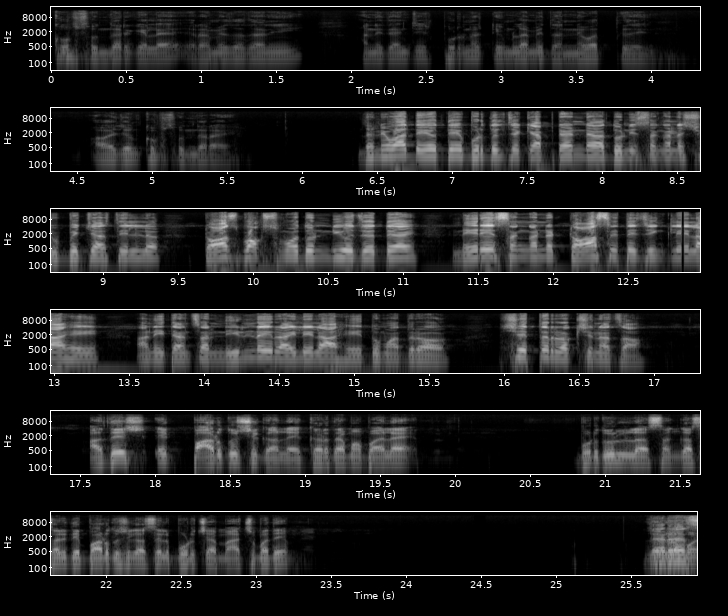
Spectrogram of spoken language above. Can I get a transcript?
खूप सुंदर केलं आहे रमेश दादानी आणि त्यांची पूर्ण टीमला मी धन्यवाद देईन. आयोजन खूप सुंदर आहे. धन्यवाद देवते बुर्दुलचे कॅप्टन दोन्ही संघांना शुभेच्छा असतील. टॉस बॉक्समधून न्यूज येते नेरे संघानं टॉस येथे जिंकलेला आहे आणि त्यांचा निर्णय राहिलेला आहे तो मात्र क्षेत्ररक्षणाचा. आदेश एक पारितोषिक आलंय. खरं तर मग पाहिलंय बुर्दुल संघासाठी ते पारितोषिक असेल पुढच्या मॅचमध्ये जर तर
